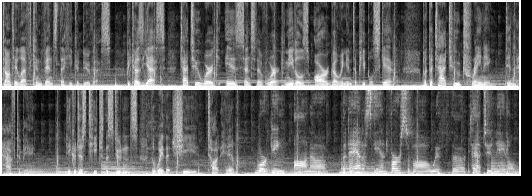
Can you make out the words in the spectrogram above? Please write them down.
Dante left convinced that he could do this. Because, yes, tattoo work is sensitive work. Needles are going into people's skin. But the tattoo training didn't have to be. He could just teach the students the way that she taught him. Working on a banana skin, first of all, with the tattoo needle.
